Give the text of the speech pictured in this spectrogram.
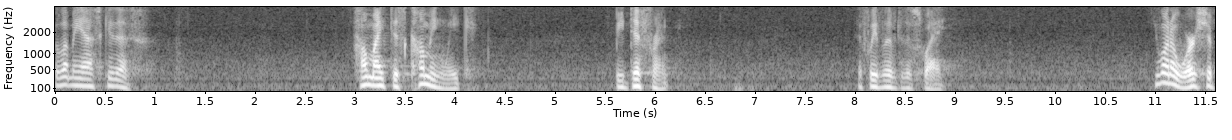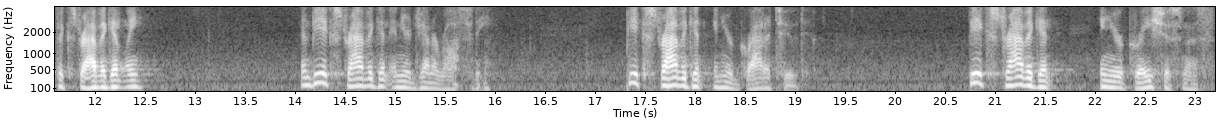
So let me ask you this How might this coming week be different if we lived this way? You want to worship extravagantly? And be extravagant in your generosity. Be extravagant in your gratitude. Be extravagant in your graciousness.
